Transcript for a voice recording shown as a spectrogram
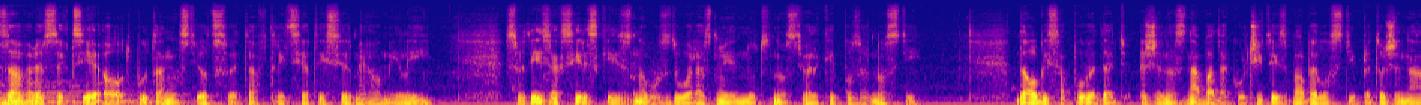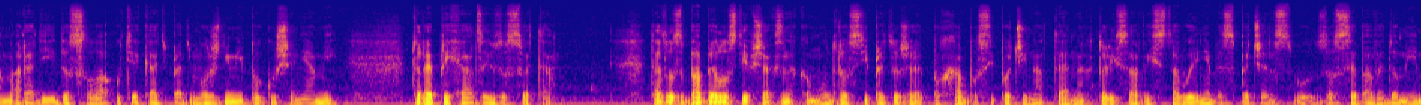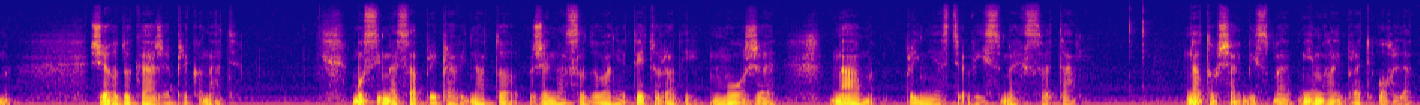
závere sekcie o odpútanosti od sveta v 37. homílii svätý Izak Sírsky znovu zdôrazňuje nutnosť veľkej pozornosti. Dalo by sa povedať, že nás nabada k určitej zbabelosti, pretože nám radí doslova utekať pred možnými pokušeniami, ktoré prichádzajú zo sveta. Táto zbabelosť je však znakom múdrosti, pretože pochabo si počína ten, ktorý sa vystavuje nebezpečenstvu so sebavedomím, že ho dokáže prekonať. Musíme sa pripraviť na to, že nasledovanie tejto rady môže nám priniesť výsmech sveta. Na to však by sme nemali brať ohľad.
